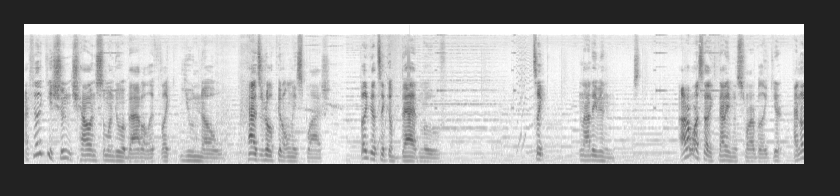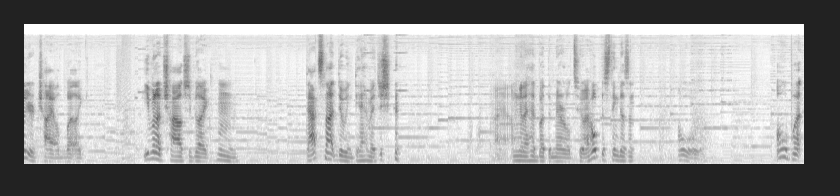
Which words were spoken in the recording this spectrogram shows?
I feel like you shouldn't challenge someone to a battle if, like, you know Azurill can only splash. I feel like that's, like, a bad move. It's, like, not even... I don't want to say, like, not even smart, but, like, you're... I know you're a child, but, like, even a child should be like, hmm, that's not doing damage. I'm gonna headbutt the Marill, too. I hope this thing doesn't... Oh. Oh, but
